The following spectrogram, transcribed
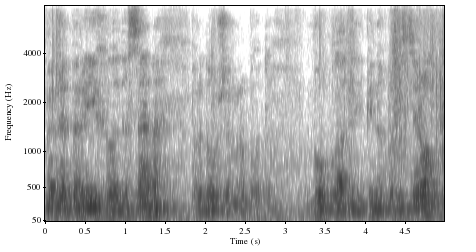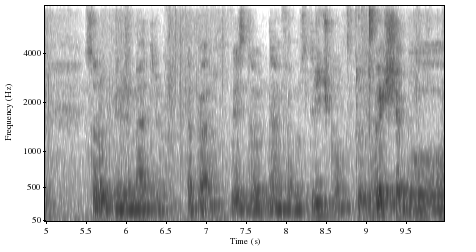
Ми вже переїхали до себе, продовжуємо роботу. Був вкладений пінополістирол 40 мм. Тепер виставив демпферну стрічку. Тут вище, бо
